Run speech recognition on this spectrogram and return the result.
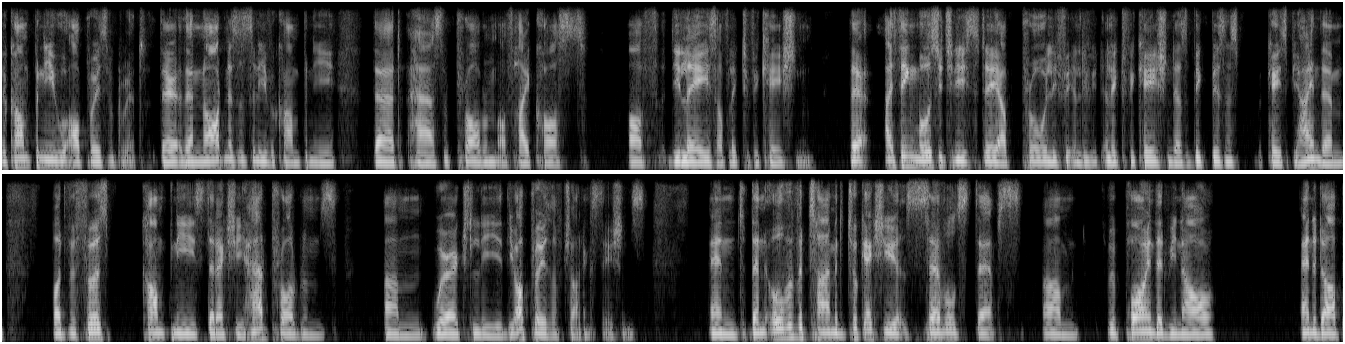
the company who operates the grid. They're, they're not necessarily the company that has the problem of high costs, of delays of electrification I think most utilities today are pro electrification. There's a big business case behind them, but the first companies that actually had problems um, were actually the operators of charging stations. And then over the time, it took actually several steps um, to the point that we now ended up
